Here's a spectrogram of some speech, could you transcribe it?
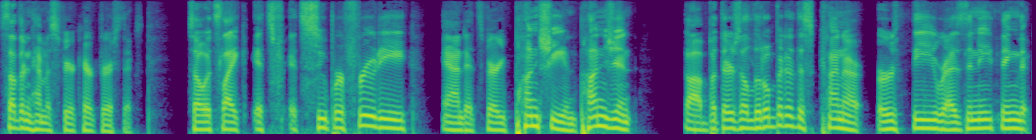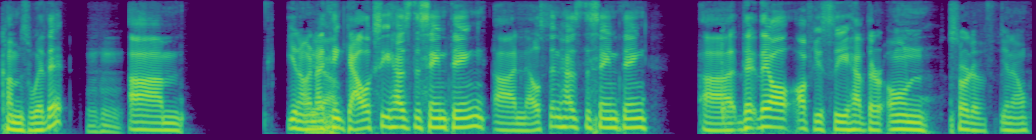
Southern Hemisphere characteristics. So it's like it's it's super fruity and it's very punchy and pungent, uh, but there's a little bit of this kind of earthy, resiny thing that comes with it. Mhm. Um, you know, and I think Galaxy has the same thing. Uh, Nelson has the same thing. Uh, they, they all obviously have their own sort of, you know,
